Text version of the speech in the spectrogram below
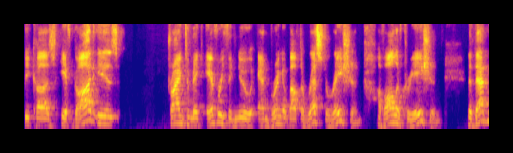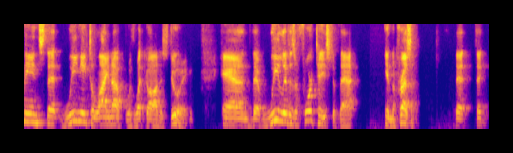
because if God is trying to make everything new and bring about the restoration of all of creation, that that means that we need to line up with what God is doing and that we live as a foretaste of that in the present that that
